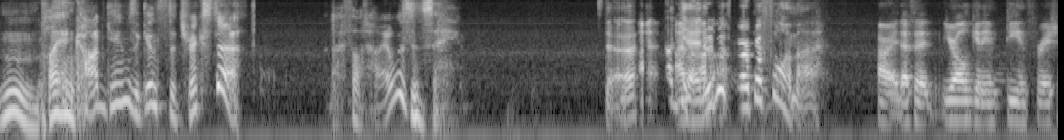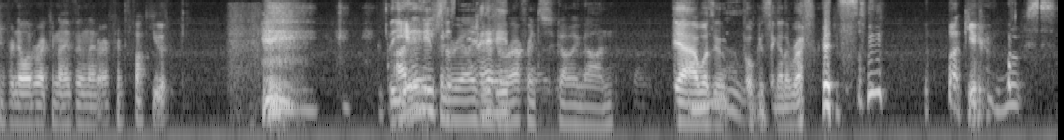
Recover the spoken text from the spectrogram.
Hmm, playing card games against the trickster. I thought I was insane. Sir. I- I'm- Again, I'm- we prefer performer. All right, that's it. You're all getting de-inspiration for no one recognizing that reference. Fuck you. The I didn't even of realize there was a reference going on. Yeah, I wasn't focusing on the reference. Fuck you. Oops.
